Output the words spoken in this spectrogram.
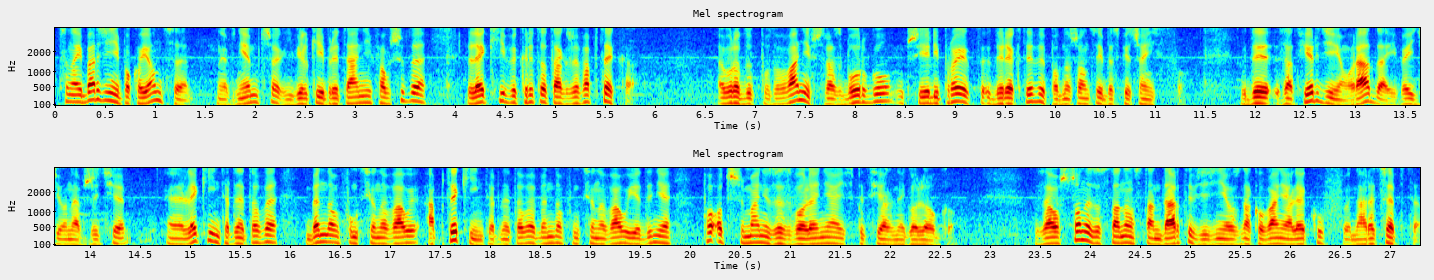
Co najbardziej niepokojące, w Niemczech i Wielkiej Brytanii fałszywe leki wykryto także w aptekach. Eurodeputowani w Strasburgu przyjęli projekt dyrektywy podnoszącej bezpieczeństwo. Gdy zatwierdzi ją Rada i wejdzie ona w życie, leki internetowe będą funkcjonowały, apteki internetowe będą funkcjonowały jedynie po otrzymaniu zezwolenia i specjalnego logo. Zaostrzone zostaną standardy w dziedzinie oznakowania leków na receptę.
